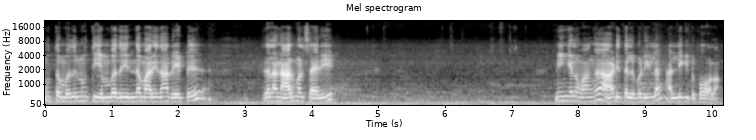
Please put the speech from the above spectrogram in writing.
நூற்றம்பது நூற்றி எண்பது இந்த மாதிரி தான் ரேட்டு இதெல்லாம் நார்மல் saree. நீங்களும் வாங்க. ஆடி தள்ளுபடியில் அள்ளிக்கிட்டு போகலாம்.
